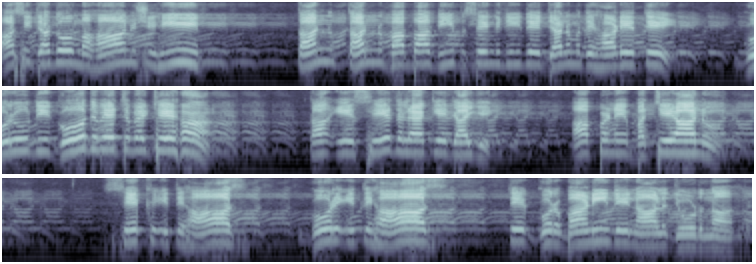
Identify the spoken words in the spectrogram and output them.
ਅਸੀਂ ਜਦੋਂ ਮਹਾਨ ਸ਼ਹੀਦ ਤਨ ਤਨ ਬਾਬਾ ਦੀਪ ਸਿੰਘ ਜੀ ਦੇ ਜਨਮ ਦਿਹਾੜੇ ਤੇ ਗੁਰੂ ਦੀ ਗੋਦ ਵਿੱਚ ਬੈਠੇ ਹਾਂ, ਤਾਂ ਇਹ ਸੇਧ ਲੈ ਕੇ ਜਾਈਏ। ਆਪਣੇ ਬੱਚਿਆਂ ਨੂੰ ਸਿੱਖ ਇਤਿਹਾਸ, ਗੁਰ ਇਤਿਹਾਸ ਤੇ ਗੁਰਬਾਣੀ ਦੇ ਨਾਲ ਜੋੜਨਾ ਹੈ।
